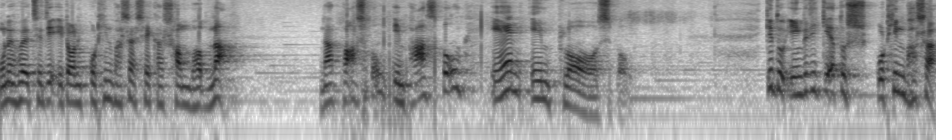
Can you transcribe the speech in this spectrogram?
মনে হয়েছে যে এটা অনেক কঠিন ভাষা শেখা সম্ভব না। না পসিবল ইম্পসিবল অ্যান্ড ইমপ্লসিবল কিন্তু ইংরেজি কি এত কঠিন ভাষা?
